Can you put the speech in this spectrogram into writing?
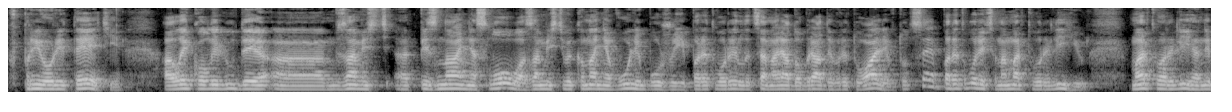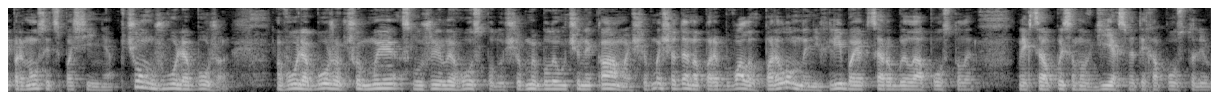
в пріоритеті. Але коли люди е, замість е, пізнання слова, замість виконання волі Божої перетворили це на ряд обрядів ритуалів, то це перетворюється на мертву релігію. Мертва релігія не приносить спасіння. В чому ж воля Божа? Воля Божа, щоб ми служили Господу, щоб ми були учениками, щоб ми щоденно перебували в переломленні хліба, як це робили апостоли, як це описано в діях святих апостолів,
